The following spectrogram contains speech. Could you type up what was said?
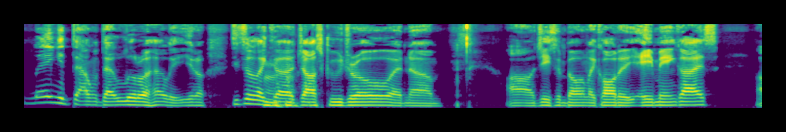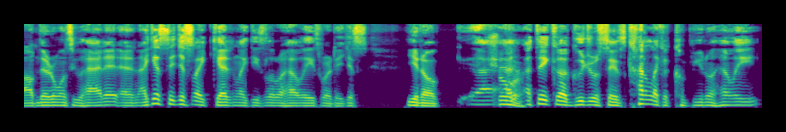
laying it down with that little heli. You know, these are like uh, Uh-huh. Josh Goudreau and um, uh, Jason Bell and like all the A main guys. Um, they're the ones who had it, and I guess they just like getting like these little helis where they just, you know, I, Sure. I, I think uh, Goudreau says it's kind of like a communal heli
